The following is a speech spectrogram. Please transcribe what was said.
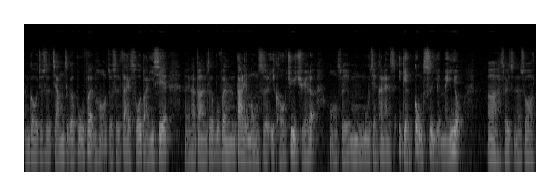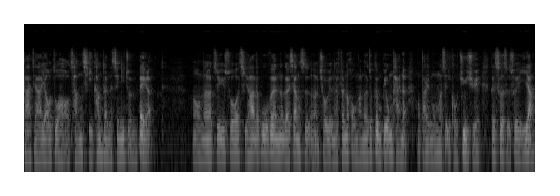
能够就是将这个部分哈，就是再缩短一些，对，那当然这个部分大联盟是一口拒绝了，哦，所以目前看来是一点共识也没有，啊，所以只能说大家要做好长期抗战的心理准备了。哦，那至于说其他的部分，那个像是呃球员的分红啊，那就更不用谈了。哦，大联盟那是一口拒绝，跟奢侈税一样。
